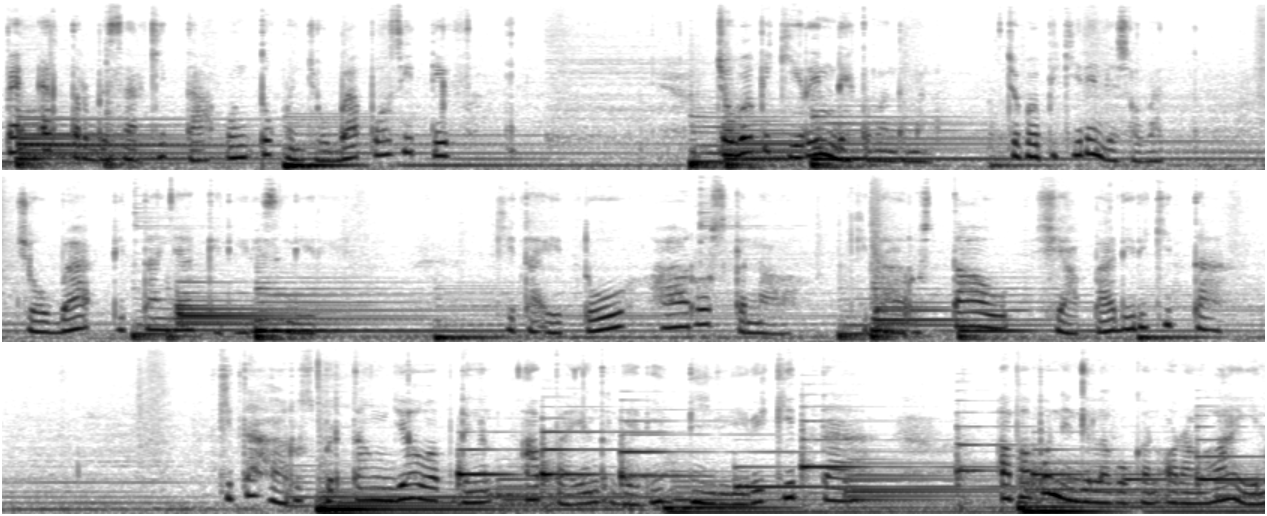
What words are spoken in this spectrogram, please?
PR terbesar kita untuk mencoba positif. Coba pikirin deh teman-teman. Coba pikirin deh sobat. Coba ditanya ke diri sendiri. Kita itu harus kenal. Kita harus tahu siapa diri kita. Kita harus bertanggung jawab dengan apa yang terjadi di diri kita. Apa pun yang dilakukan orang lain,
